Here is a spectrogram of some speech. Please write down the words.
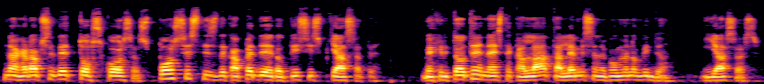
να γράψετε το σκορ σας. Πόσες στις 15 ερωτήσεις πιάσατε. Μέχρι τότε να είστε καλά, τα λέμε σε επόμενο βίντεο. Γεια σας.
